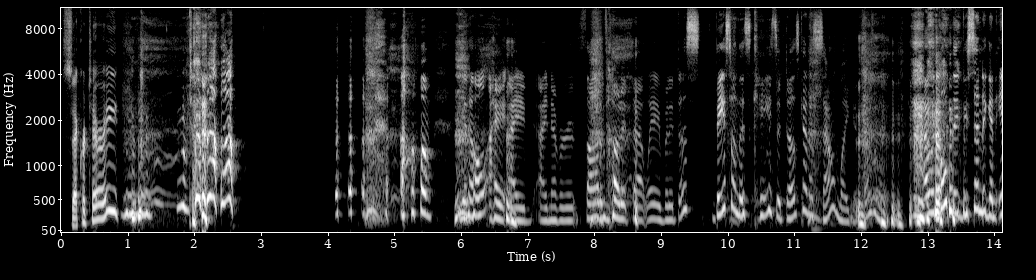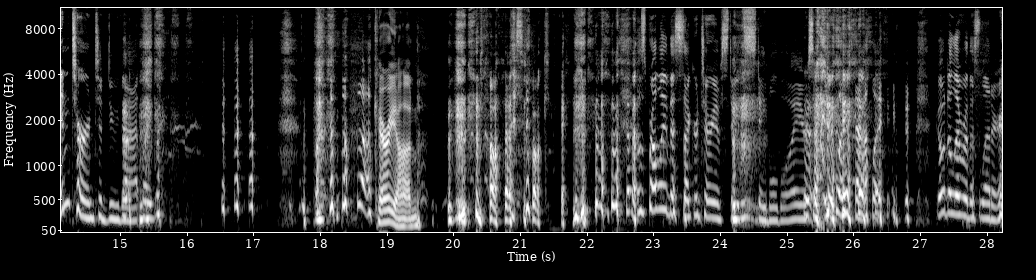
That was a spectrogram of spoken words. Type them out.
secretary? um, you know, I, I I never thought about it that way, but it does based on this case, it does kind of sound like it, doesn't it? I would hope they'd be sending an intern to do that. Like Carry on. no, that's okay. it was probably the Secretary of State's stable boy or something like that. Like, go deliver this letter.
